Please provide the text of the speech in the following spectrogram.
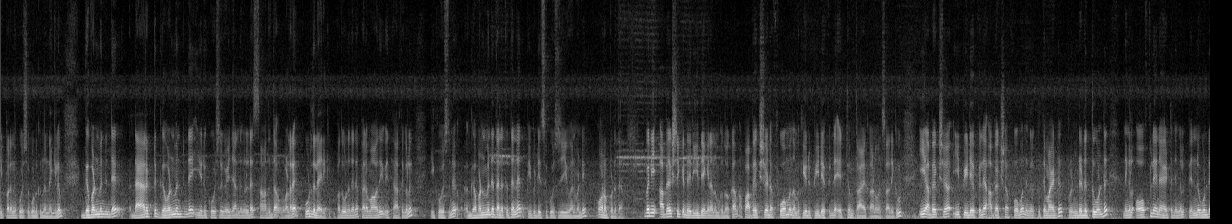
ഈ പറയുന്ന കോഴ്സ് കൊടുക്കുന്നുണ്ടെങ്കിലും ഗവൺമെന്റിന്റെ ഡയറക്റ്റ് ഗവൺമെന്റിന്റെ ഈ ഒരു കോഴ്സ് കഴിഞ്ഞാൽ നിങ്ങളുടെ സാധ്യത വളരെ കൂടുതലായിരിക്കും. അപ്പോൾ അതുകൊണ്ട് തന്നെ പരമാവധി വിദ്യാർത്ഥികൾ ഈ കോഴ്സിന് ഗവൺമെന്റ് തലത്തിൽ തന്നെ P P T C course ചെയ്യുവാൻ വേണ്ടി ഉറപ്പെടുത്തുക. അപ്പോൾ ഇനി അപേക്ഷിക്കേണ്ട രീതി എങ്ങനെ നമുക്ക് നോക്കാം? അപ്പോൾ അപേക്ഷയുടെ ഫോം നമുക്ക് ഈ ഒരു പി ഡി എഫിന്റെ ഏറ്റവും താഴെ കാണുവാൻ സാധിക്കും. ഈ അപേക്ഷ ഈ പി ഡി എഫിലെ അപേക്ഷാ ഫോം നിങ്ങൾ കൃത്യമായിട്ട് പ്രിന്റ് എടുത്തുകൊണ്ട് നിങ്ങൾ ഓഫ്ലൈനായിട്ട് നിങ്ങൾ പെന്നുകൊണ്ട്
